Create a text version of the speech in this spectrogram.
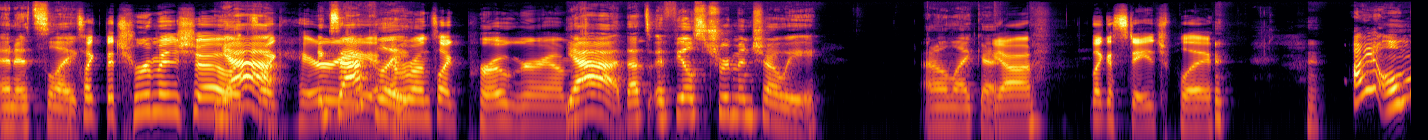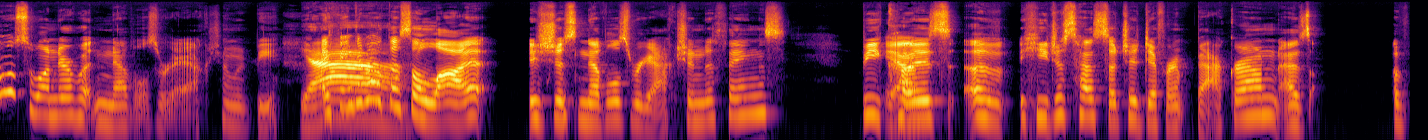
And it's like, It's like the Truman Show. Yeah, it's like Harry. exactly. Everyone's like programmed. yeah, that's it feels Truman Showy. I don't like it. Yeah. Like a stage play. I almost wonder what Neville's reaction would be. yeah. I think about this a lot. Is just Neville's reaction to things because of he just has such a different background as of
